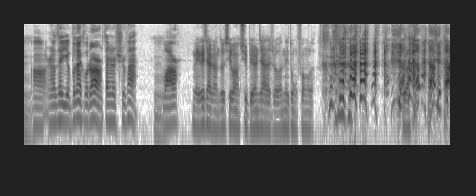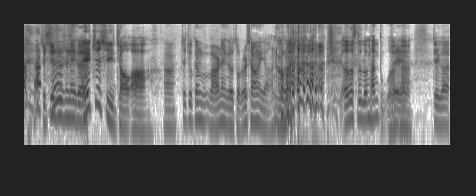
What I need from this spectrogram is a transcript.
嗯啊，然后再也不戴口罩，在那儿吃饭嗯玩儿，每个家长都希望去别人家的时候那栋封了，是吧？就这就是那个哎，这是一招啊，啊，这就跟玩那个左轮枪一样，你知道吗？俄罗斯轮盘赌，对。嗯。这个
